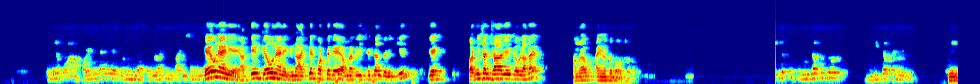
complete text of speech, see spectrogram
পারমিশন নিয়ে কেউ নেয়নি একদিন কেউ নেয়নি কিন্তু আজকের পর থেকে আমরা এই সিদ্ধান্ত নিচ্ছি যে পারমিশন ছাড়া যদি কেউ লাগায় আমরা আইনত ব্যবস্থা নেব হুম।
